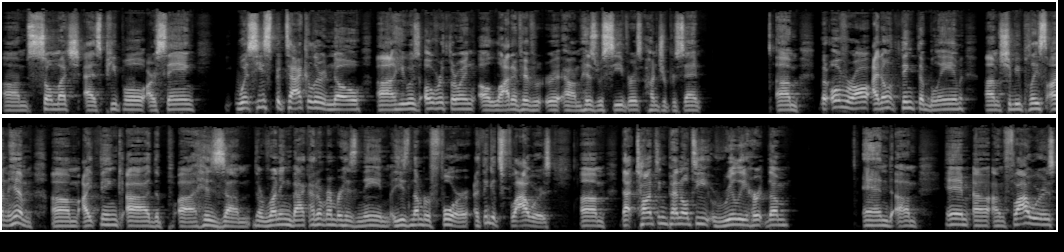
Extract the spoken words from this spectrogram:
um, so much as people are saying. Was he spectacular? No. Uh, he was overthrowing a lot of his, um, his receivers, hundred percent. Um, but overall, I don't think the blame um, should be placed on him. Um, I think uh, the uh, his um, the running back. I don't remember his name. He's number four. I think it's Flowers. Um, that taunting penalty really hurt them, and um, him uh, on Flowers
